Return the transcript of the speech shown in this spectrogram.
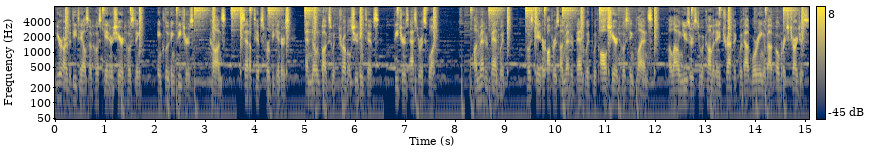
Here are the details of HostGator Shared Hosting, including features, cons, setup tips for beginners, and known bugs with troubleshooting tips, features asterisk 1. Unmetered bandwidth, HostGator offers unmetered bandwidth with all shared hosting plans, allowing users to accommodate traffic without worrying about overage charges.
